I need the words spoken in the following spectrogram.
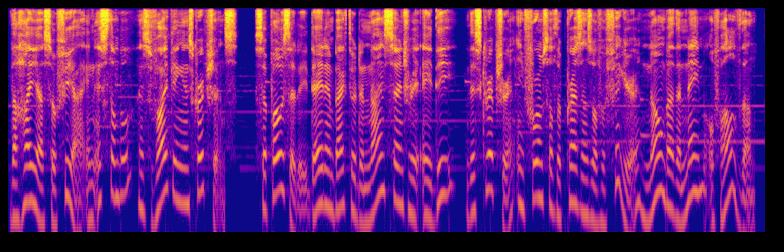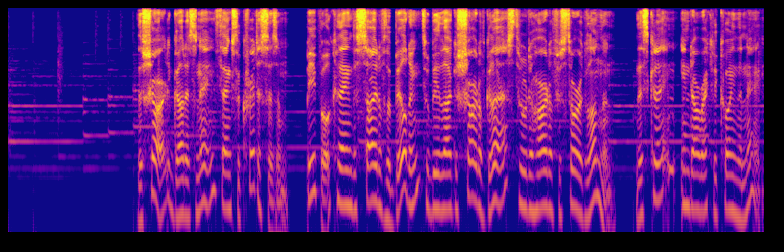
The Hagia Sophia in Istanbul has Viking inscriptions. Supposedly dating back to the 9th century AD, this scripture informs of the presence of a figure known by the name of Halfdan. The shard got its name thanks to criticism. People claim the side of the building to be like a shard of glass through the heart of historic London. This claim indirectly coined the name.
